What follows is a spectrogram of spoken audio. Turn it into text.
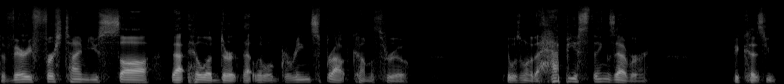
the very first time you saw that hill of dirt, that little green sprout come through, it was one of the happiest things ever because you,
